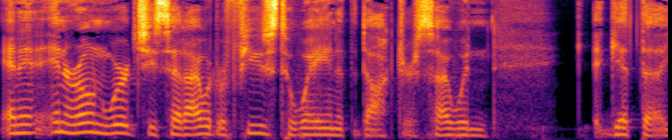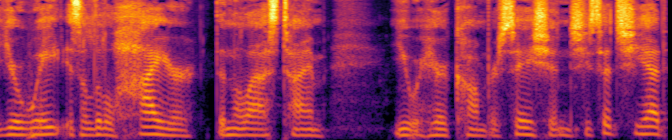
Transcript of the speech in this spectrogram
And in, in, her own words, she said, I would refuse to weigh in at the doctor so I wouldn't get the, your weight is a little higher than the last time you were here conversation. She said she had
